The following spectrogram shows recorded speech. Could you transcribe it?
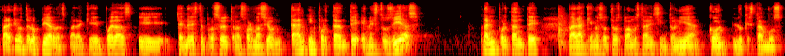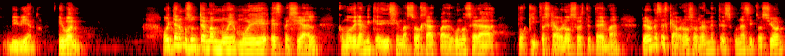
para que no te lo pierdas, para que puedas eh, tener este proceso de transformación tan importante en estos días, tan importante para que nosotros podamos estar en sintonía con lo que estamos viviendo. Y bueno, hoy tenemos un tema muy, muy especial. Como diría mi queridísima Soja, para algunos será poquito escabroso este tema, pero no es escabroso, realmente es una situación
